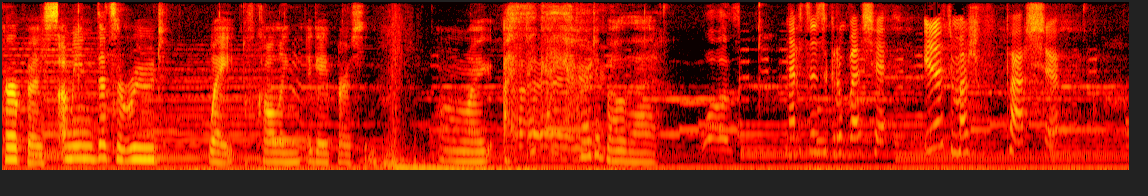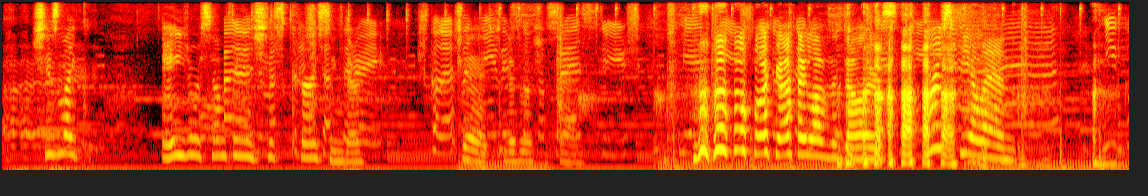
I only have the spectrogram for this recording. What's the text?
purpose. I mean, that's a rude way of calling a gay person. Oh my. I think I heard about that. Narcyz Grubasie, ile ty masz w pasie? She's like eight or something and she's cursing there. Szkoda, że Shit, that's what she says. oh my god, I love the dollars. Where's PLN?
